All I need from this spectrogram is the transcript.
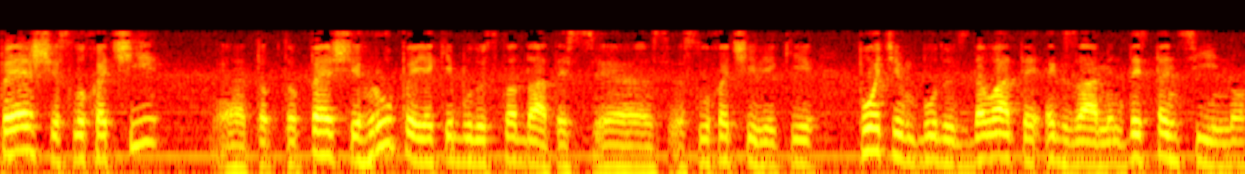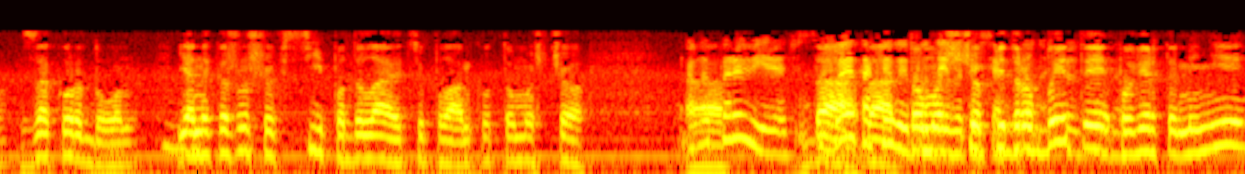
перші слухачі, тобто перші групи, які будуть складатись з слухачів, які потім будуть здавати екзамен дистанційно за кордон. Я не кажу, що всі подолають цю планку, тому що але перевірять да, себе, так да, і ви тому що підробити, повірте мені,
